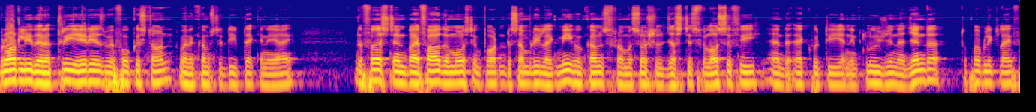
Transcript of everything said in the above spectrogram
broadly there are three areas we're focused on when it comes to deep tech and AI. The first and by far the most important to somebody like me who comes from a social justice philosophy and equity and inclusion agenda to public life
